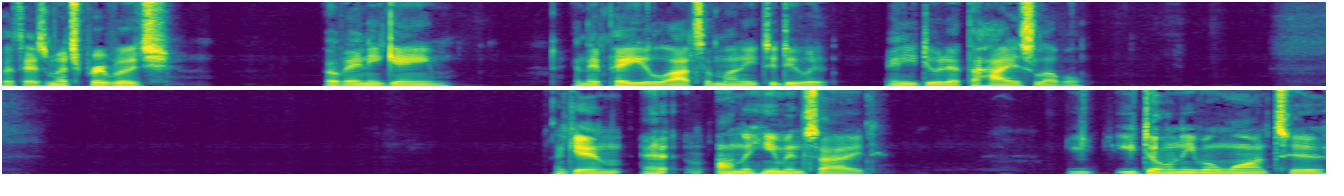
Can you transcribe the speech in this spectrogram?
with as much privilege of any game and they pay you lots of money to do it and you do it at the highest level. Again, at, on the human side, you you don't even want to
